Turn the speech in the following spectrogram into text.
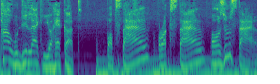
How would you like your haircut? Pop style, rock style, or Zulu style?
